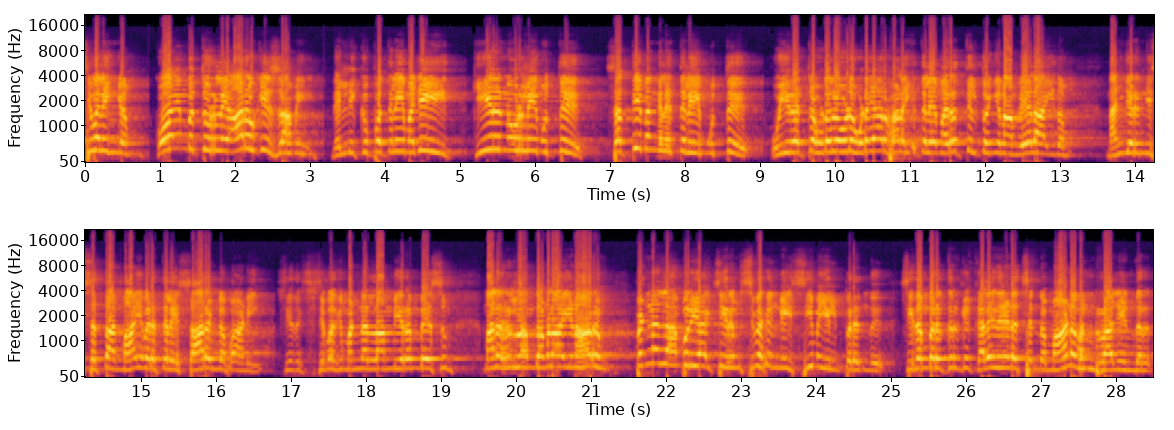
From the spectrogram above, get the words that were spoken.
சிவலிங்கம் கோயம்புத்தூர்லே ஆரோக்கியசாமி நெல்லிக்குப்பத்திலே மஜீத் கீரனூர்லே முத்து சத்தியமங்கலத்திலே முத்து உயிரற்ற உடலோடு உடையார் பாளையத்திலே மரத்தில் தொங்கினான் வேலாயுதம் நஞ்சருந்தி செத்தான் மாயவரத்திலே சாரங்கபாணி. சிவகு மண்ணெல்லாம் வீரம் பேசும் மலரெல்லாம் தமிழாயினாரும் பெண்ணெல்லாம் புலியாய் சீரும் சிவகங்கை சீமையில் பிறந்து சிதம்பரத்திற்கு கலை தேட சென்ற மாணவன் ராஜேந்திரன்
